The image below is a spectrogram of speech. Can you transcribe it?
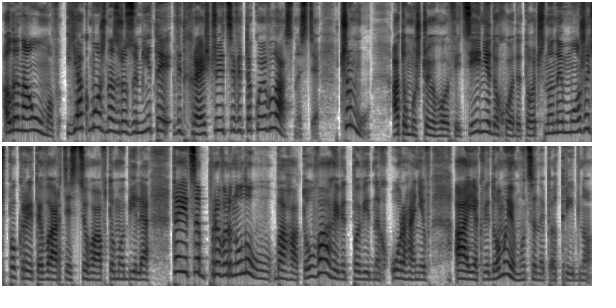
Але Наумов, як можна зрозуміти, відхрещується від такої власності. Чому? А тому, що його офіційні доходи точно не можуть покрити вартість цього автомобіля. Та і це б привернуло багато уваги відповідних органів. А як відомо, йому це не потрібно.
